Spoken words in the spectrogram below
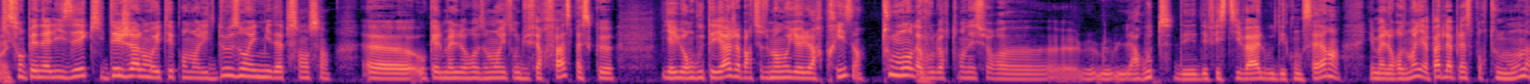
qui sont pénalisés, qui déjà l'ont été pendant les deux ans et demi d'absence auxquels malheureusement ils ont dû faire face parce que il y a eu embouteillage à partir du moment où il y a eu la reprise. Tout le monde a voulu retourner sur euh, la route des, festivals ou des concerts. Et malheureusement, il n'y a pas de la place pour tout le monde.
